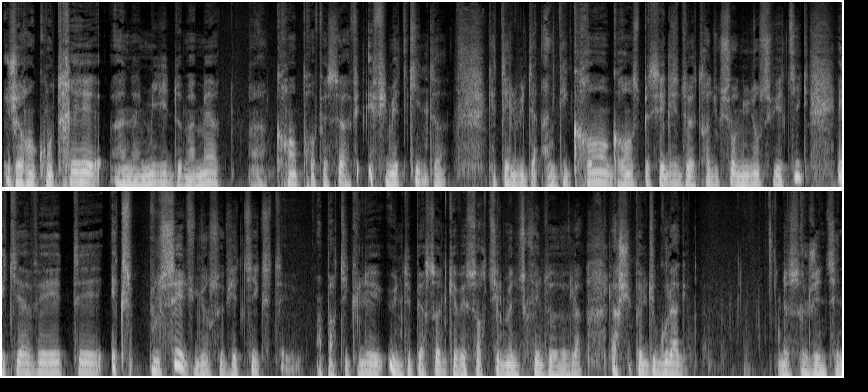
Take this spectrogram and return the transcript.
j'ai rencontré un ami de ma mère, un grand professeur, Efimetkind, hein, qui était lui un des grands, grands spécialistes de la traduction en Union soviétique et qui avait été expulsé de l'Union soviétique. C'était en particulier une des personnes qui avait sorti le manuscrit de la- l'archipel du Goulag de Solzhenitsyn.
